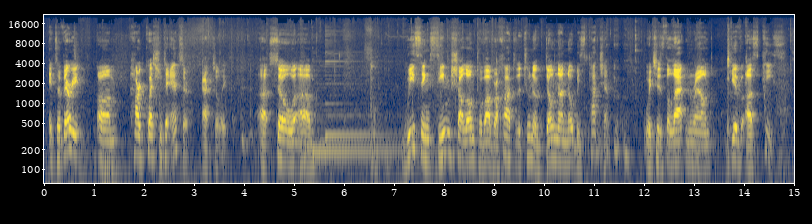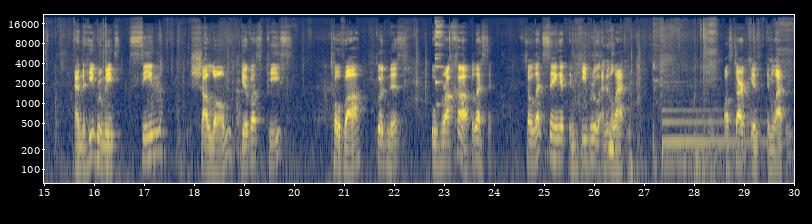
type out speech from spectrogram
it's a very um, hard question to answer, actually. Uh, so um, we sing Sim Shalom Tova Vracha to the tune of Dona Nobis Pacem, which is the Latin round Give Us Peace. And the Hebrew means Sim Shalom, give us peace, Tova, goodness, Uvracha, blessing. So let's sing it in Hebrew and in Latin. I'll start in, in Latin.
